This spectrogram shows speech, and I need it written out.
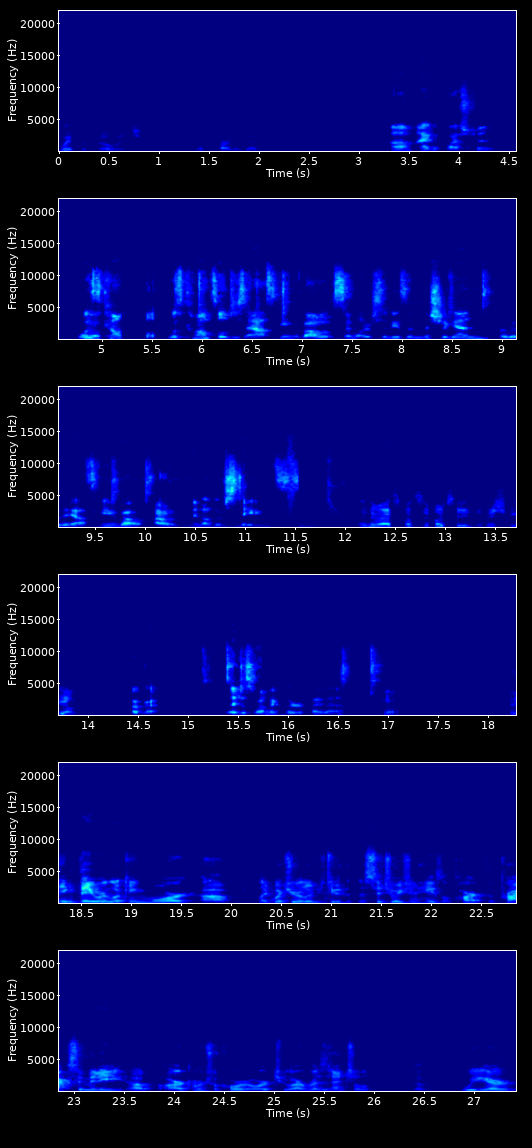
Lathrup Village. That part of it. Um, I have a question. Was yes. council was council just asking about similar cities in Michigan, or were they asking about out in other states? I think they were asking about similar cities in Michigan. Okay, I just wanted to clarify that. Yeah, I think they were looking more um, like what you're alluding to, the, the situation in Hazel Park, the proximity of our commercial corridor to our residential. We are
